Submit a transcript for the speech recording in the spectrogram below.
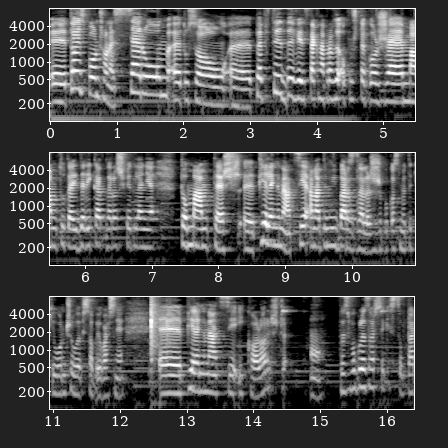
E, to jest połączone z serum, e, tu są e, peptydy, więc tak naprawdę oprócz tego, że mam tutaj delikatne rozświetlenie, to mam też e, pielęgnację, a na tym mi bardzo zależy, żeby kosmetyki łączyły w sobie właśnie e, pielęgnację i kolor. Jeszcze, o, to jest w ogóle, zobaczcie, jakie super.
